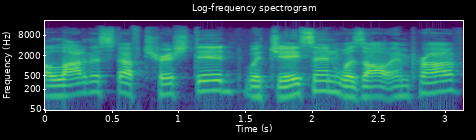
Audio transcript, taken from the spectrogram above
a lot of the stuff Trish did with Jason was all improv.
